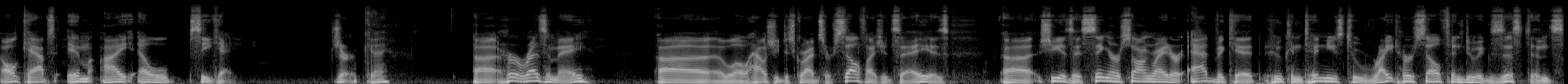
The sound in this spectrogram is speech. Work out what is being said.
all caps M I L C K. Sure. Okay. Uh, her resume, uh, well, how she describes herself, I should say, is uh, she is a singer songwriter advocate who continues to write herself into existence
